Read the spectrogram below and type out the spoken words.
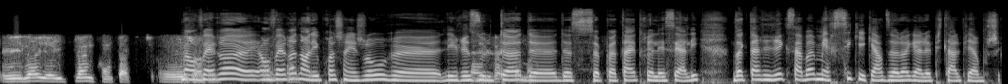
et là, il y a eu plein de contacts. Euh, Mais on verra, euh, on verra dans les prochains jours euh, les résultats de, de ce peut-être laisser aller. Docteur Éric Sabat, merci, qui est cardiologue à l'hôpital Pierre Boucher.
